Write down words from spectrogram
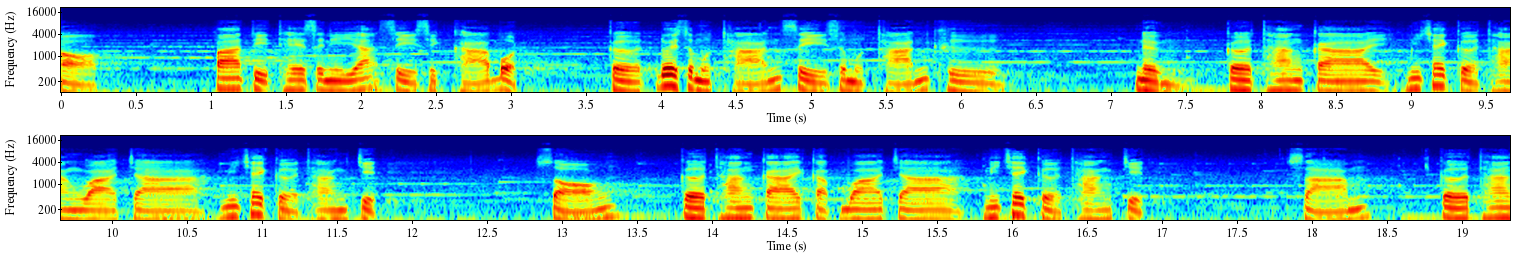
ตอบ ปาติเทสนิยะสี่สิกขาบท เกิดด้วยสมุดฐานสี่สมุดฐานคือ 1. เกิดทางกายมิใช่เกิดทางวาจามิใช่เกิดทางจิต 2. เกิดทางกายกับวาจามิใช่เกิดทางจิต 3. เกิดทาง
